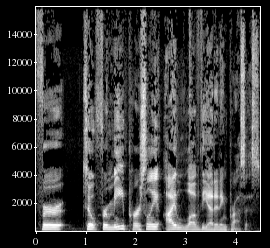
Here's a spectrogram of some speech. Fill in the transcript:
for so for me personally, I love the editing process.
